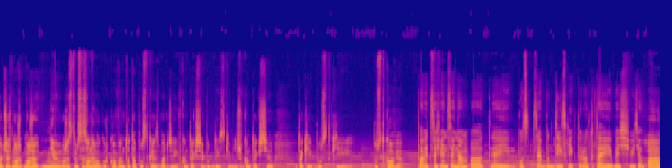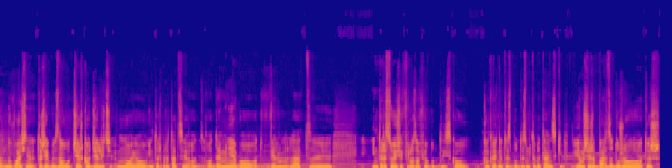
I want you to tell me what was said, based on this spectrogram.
Chociaż może, może, nie wiem, może z tym sezonem ogórkowym to ta pustka jest bardziej w kontekście buddyjskim niż w kontekście takiej pustki, pustkowia. Powiedz coś więcej nam o tej pustce buddyjskiej, którą tutaj byś widział. A, no właśnie, też jakby znowu ciężko oddzielić moją interpretację od, ode mnie, bo od wielu lat y, interesuję się filozofią buddyjską. Konkretnie to jest buddyzm tybetański. Ja myślę, że bardzo dużo też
